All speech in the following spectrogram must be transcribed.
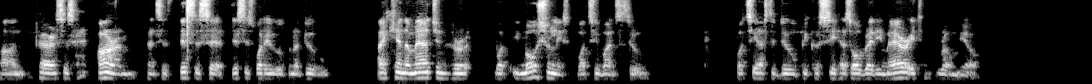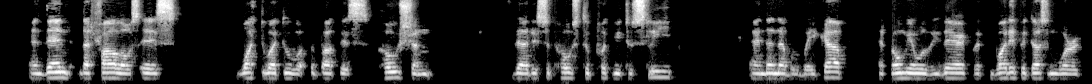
on Paris's arm and says, "This is it. This is what he was going to do," I can imagine her what emotionally what she went through, what she has to do because she has already married Romeo. And then that follows is, what do I do about this potion that is supposed to put me to sleep and then I will wake up and Romeo will be there. But what if it doesn't work?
